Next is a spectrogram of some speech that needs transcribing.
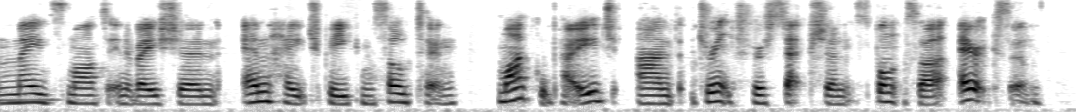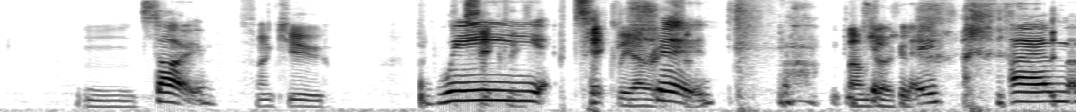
Made Smarter Innovation, MHP Consulting, Michael Page, and Drinks Reception sponsor Ericsson. Mm, So thank you. We Particularly should No, I'm joking. particularly um,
